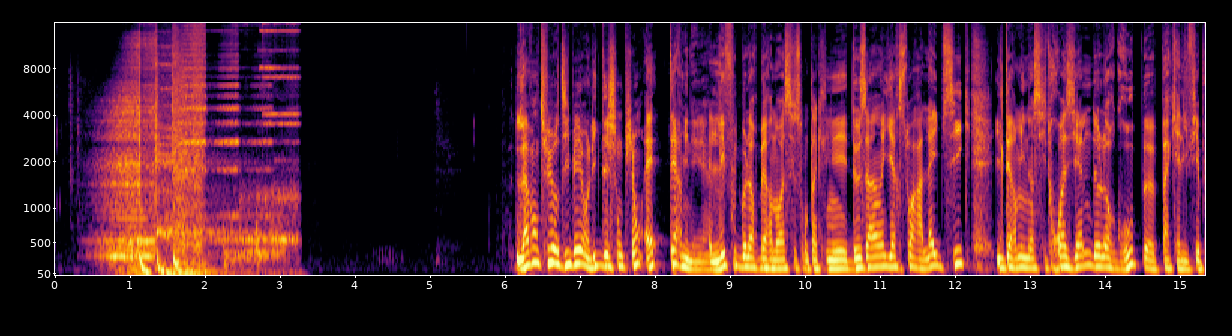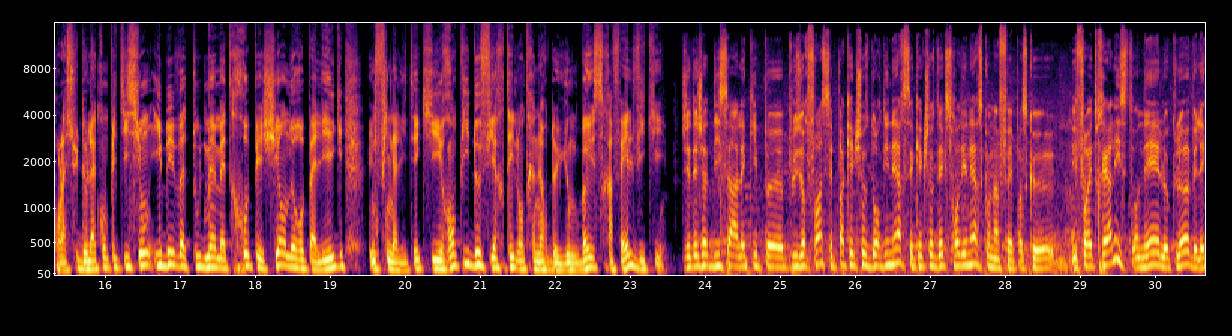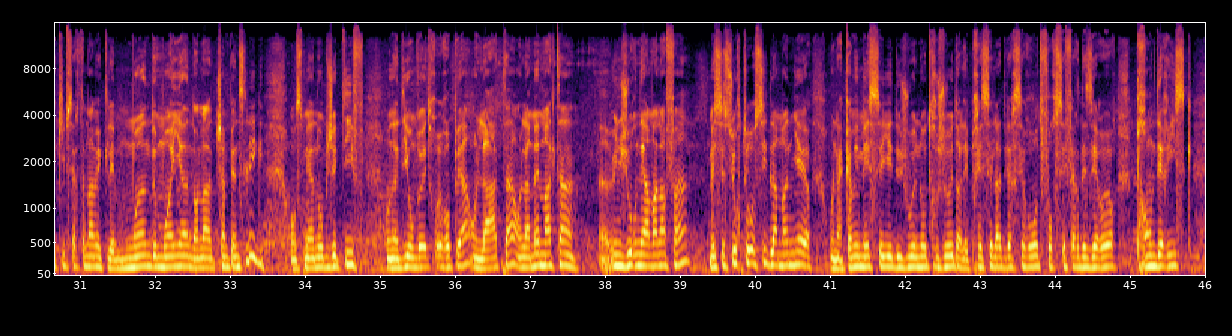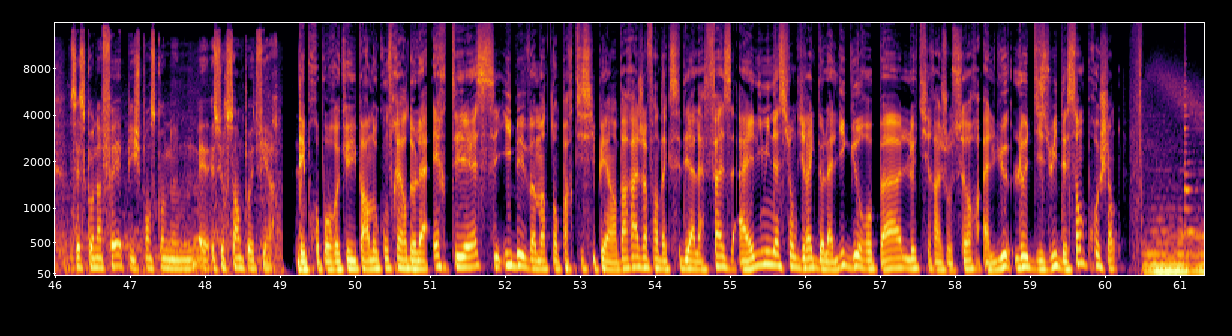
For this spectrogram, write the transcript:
L'aventure d'IB en Ligue des Champions est terminée. Les footballeurs bernois se sont inclinés 2 à 1 hier soir à Leipzig. Ils terminent ainsi troisième de leur groupe, pas qualifié pour la suite de la compétition. IB va tout de même être repêché en Europa League, une finalité qui remplit de fierté l'entraîneur de Young Boys, Raphaël Vicky. J'ai déjà dit ça à l'équipe euh, plusieurs fois, c'est pas quelque chose d'ordinaire, c'est quelque chose d'extraordinaire ce qu'on a fait parce que il faut être réaliste. On est le club et l'équipe certainement avec les moins de moyens dans la Champions League. On se met un objectif, on a dit on veut être européen, on l'a atteint, on l'a même atteint euh, une journée avant la fin. Mais c'est surtout aussi de la manière. On a quand même essayé de jouer notre jeu, d'aller presser l'adversaire haut, de forcer faire des erreurs, prendre des risques. C'est ce qu'on a fait. Et puis je pense qu'on sur ça, on peut être fier. Des propos recueillis par nos confrères de la RTS. IB va maintenant participer à un barrage afin d'accéder à la phase à élimination directe de la Ligue Europa. Le tirage au sort a lieu le 18 décembre prochain.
